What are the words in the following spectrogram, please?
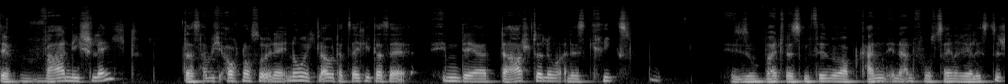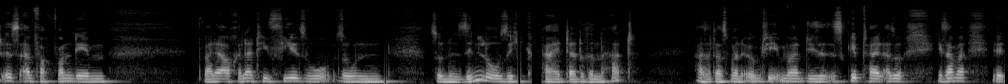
der war nicht schlecht. Das habe ich auch noch so in Erinnerung. Ich glaube tatsächlich, dass er in der Darstellung eines Kriegs, soweit wir es im Film überhaupt kann, in Anführungszeichen realistisch ist, einfach von dem, weil er auch relativ viel so, so, ein, so eine Sinnlosigkeit da drin hat. Also, dass man irgendwie immer diese, es gibt halt, also ich sag mal, äh,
